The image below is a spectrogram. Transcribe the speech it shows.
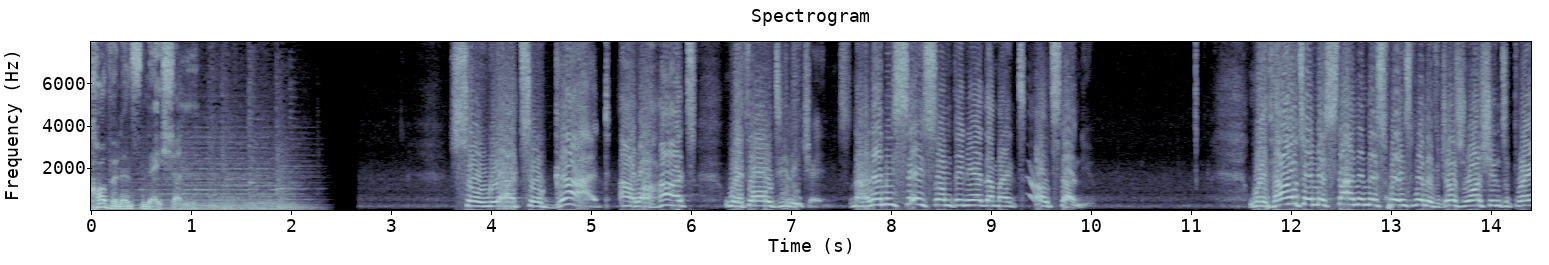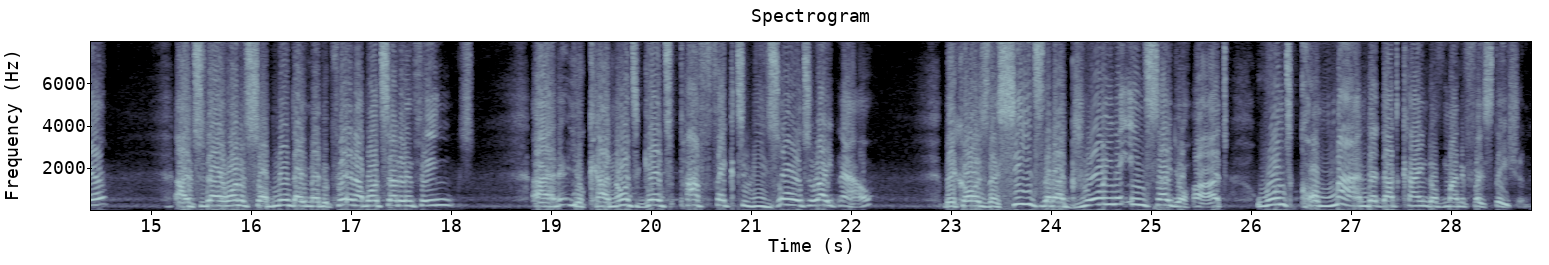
Covenants Nation. So we are to guard our hearts with all diligence. Now, let me say something here that might outstand you. Without understanding this principle, if you just rush into prayer, and today I want to submit that you may be praying about certain things, and you cannot get perfect results right now, because the seeds that are growing inside your heart won't command that kind of manifestation.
